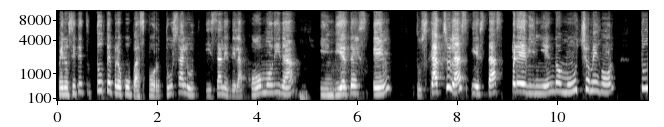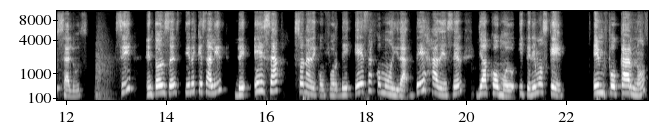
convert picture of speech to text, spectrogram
Pero si tú te preocupas por tu salud y sales de la comodidad, inviertes en tus cápsulas y estás previniendo mucho mejor tu salud. ¿Sí? Entonces tienes que salir de esa zona de confort, de esa comodidad. Deja de ser ya cómodo y tenemos que enfocarnos.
